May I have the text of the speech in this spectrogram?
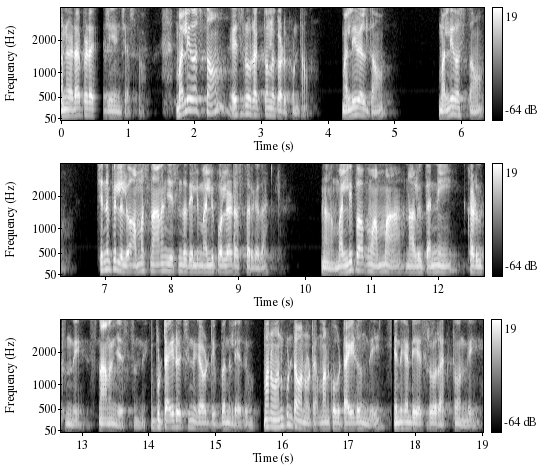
మనం ఎడాపెడా జీవించేస్తాం. మళ్ళీ వస్తాం యేసుప్రభు రక్తంలో కడుక్కుంటాం. మళ్ళీ వెళ్తాం మళ్ళీ వస్తాం. చిన్నపిల్లలు అమ్మ స్నానం చేసిన తర్వాత వెళ్ళి మళ్ళీ పొల్లాడు వస్తారు కదా. మళ్ళీ పాపం అమ్మ నాలుగు తన్ని కడుగుతుంది స్నానం చేస్తుంది. ఇప్పుడు టైడ్ వచ్చింది కాబట్టి ఇబ్బంది లేదు. మనం అనుకుంటాం అనమాట మనకు ఒక టైడ్ ఉంది ఎందుకంటే యేసుప్రభు రక్తం ఉంది.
